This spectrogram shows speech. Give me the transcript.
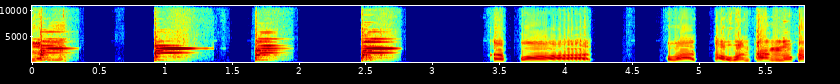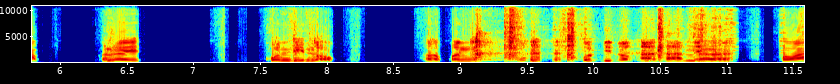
หญ่ครับเพราะเพราะว่าเตามันพังเนาะครับ ก็เลย คนดินออกเออเพิ่นๆคนดินออกหาทานนี่เออเพราะว่า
